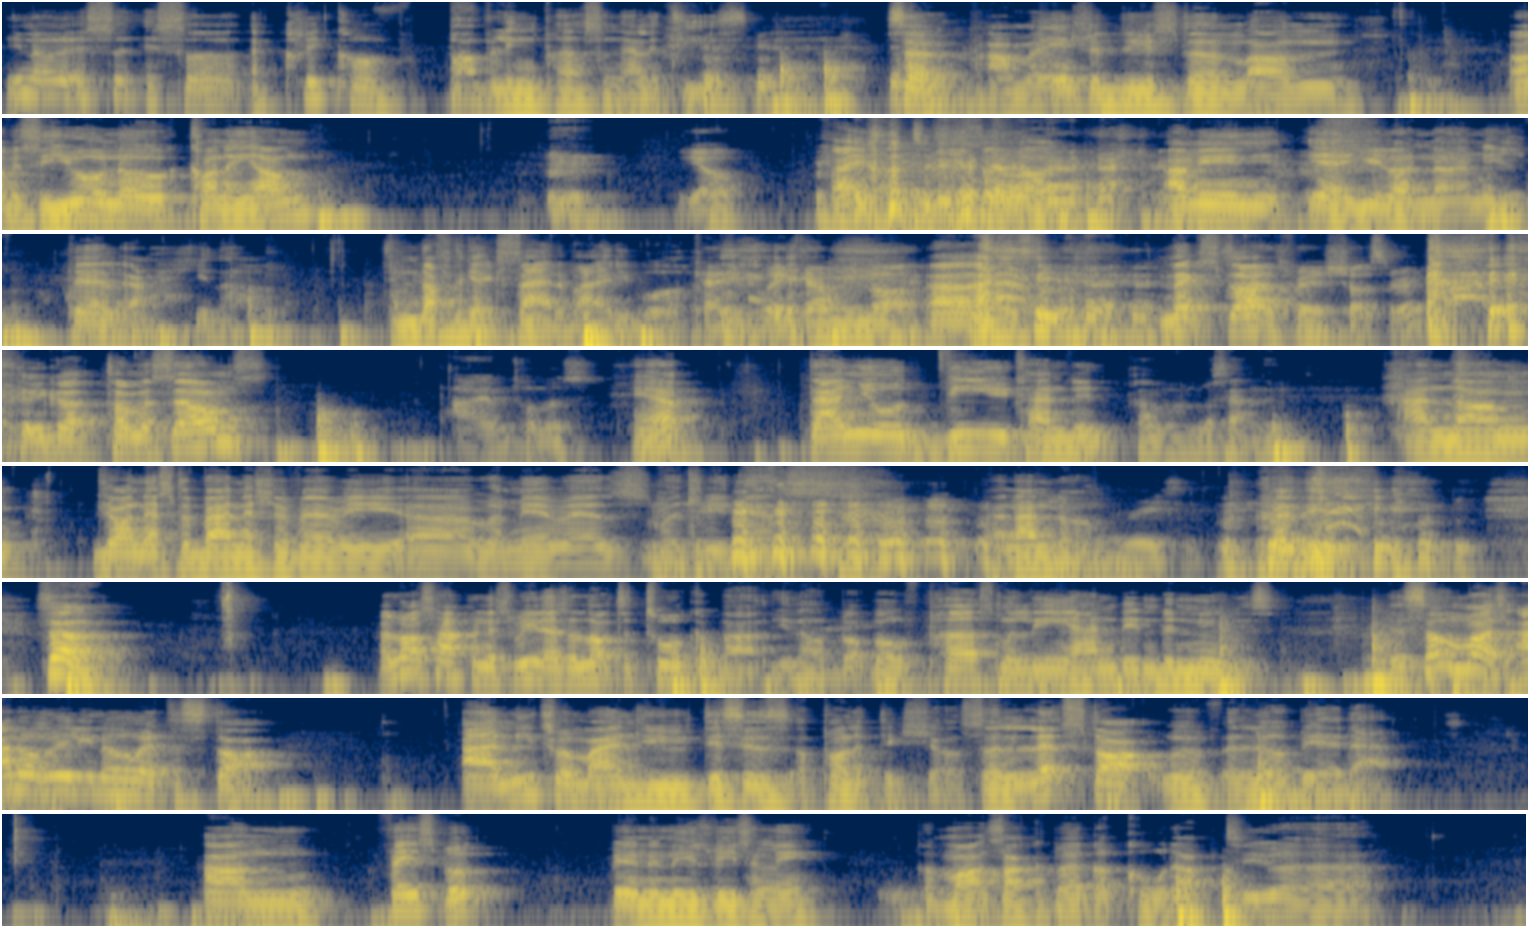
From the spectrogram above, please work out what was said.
you know, it's a, it's a, a clique of bubbling personalities. so, I'm going to introduce them. Um, obviously, you all know Connor Young. Yo. Right? Got to be so long. I mean, yeah, you lot know him. He's barely, uh, you know, nothing to get excited about anymore. Can you wait? Can we not? Uh, next That's up, throwing shots already. we got Thomas Elms. I am Thomas. Yep. Daniel V. You can do. Come on, what's happening? And um, John Esteban Echeverry, uh, Ramirez, Rodriguez, Hernando. so, a lot's happened this week. There's a lot to talk about, you know, but both personally and in the news. There's so much, I don't really know where to start. I need to remind you, this is a politics show. So let's start with a little bit of that. Um, Facebook, been in the news recently. Mark Zuckerberg got called up to, uh,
